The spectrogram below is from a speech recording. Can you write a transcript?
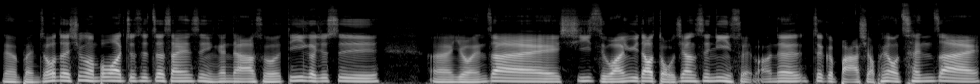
那本周的新闻播报就是这三件事情跟大家说。第一个就是。呃，有人在西子湾遇到陡降式溺水嘛？那这个把小朋友撑在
